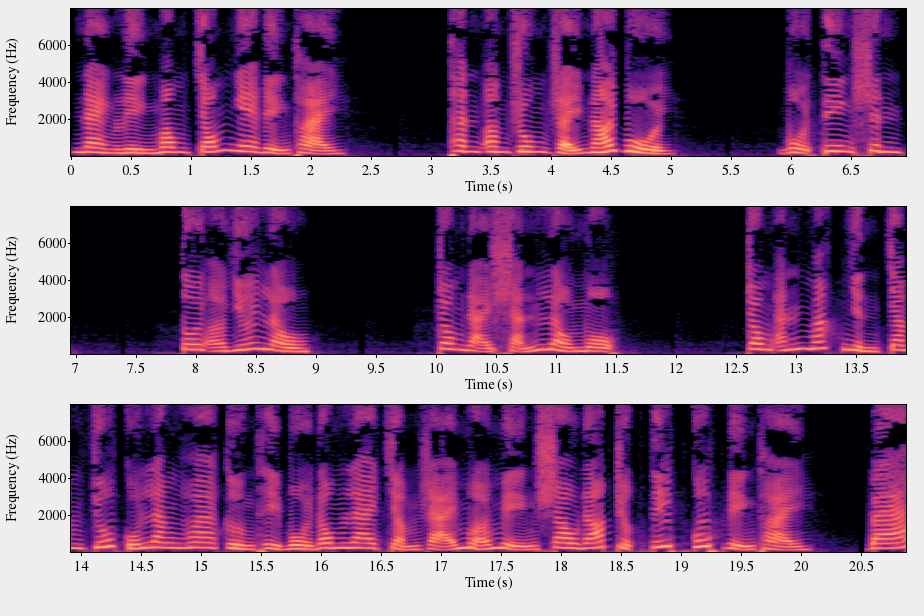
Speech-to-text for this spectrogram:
Nàng liền mong chóng nghe điện thoại. Thanh âm rung rẩy nói bùi. Bùi tiên sinh. Tôi ở dưới lầu. Trong đại sảnh lầu một. Trong ánh mắt nhìn chăm chú của Lăng Hoa Cường thì Bùi Đông Lai chậm rãi mở miệng sau đó trực tiếp cúp điện thoại. Bá!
